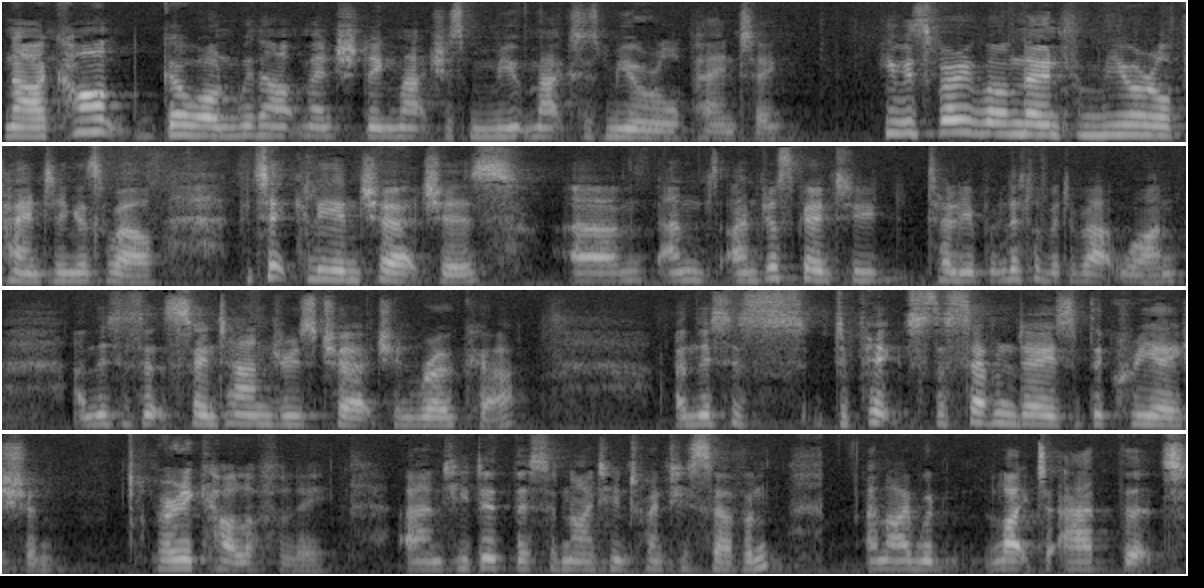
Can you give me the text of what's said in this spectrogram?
Now, I can't go on without mentioning Max's, Max's mural painting. He was very well known for mural painting as well, particularly in churches. Um, and I'm just going to tell you a little bit about one. And this is at St Andrew's Church in Roker. And this is, depicts the seven days of the creation, very colourfully. And he did this in 1927. And I would like to add that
